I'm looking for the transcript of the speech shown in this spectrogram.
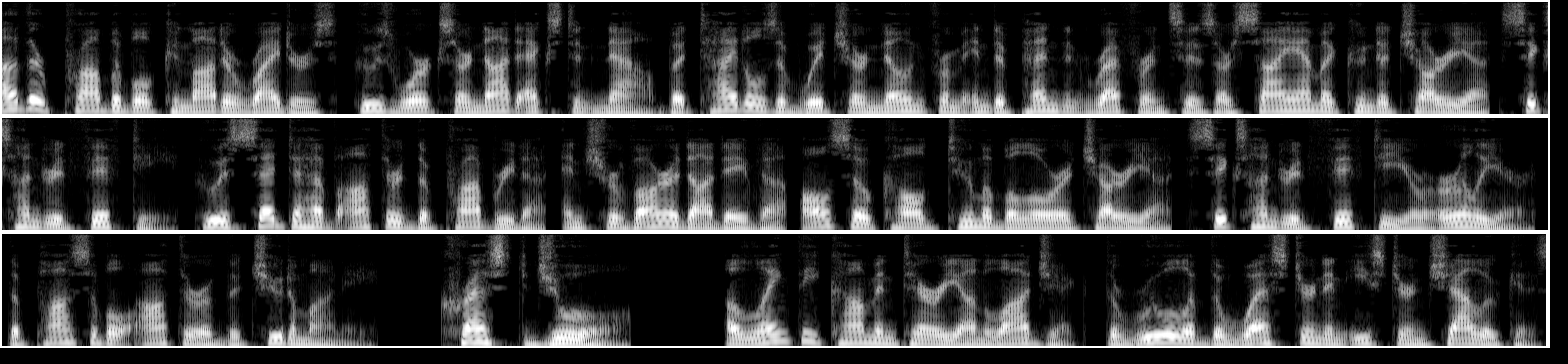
Other probable Kannada writers, whose works are not extant now but titles of which are known from independent references are Syamakundacharya 650, who is said to have authored the Prabhrita, and Srivaradadeva also called Tumabaloracharya, 650 or earlier, the possible author of the Chudamani crest jewel", a lengthy commentary on logic. The rule of the Western and Eastern Chalukyas,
